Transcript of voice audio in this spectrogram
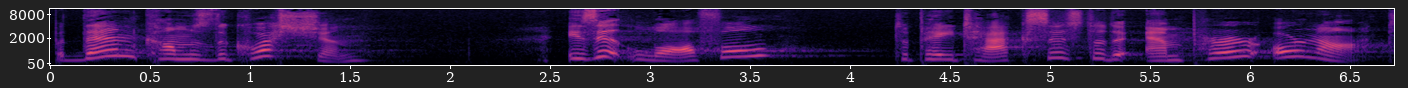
But then comes the question is it lawful to pay taxes to the emperor or not?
